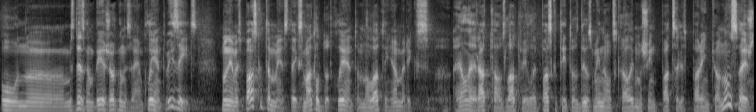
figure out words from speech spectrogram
Un, uh, mēs diezgan bieži organizējam klientu vizītes. Nu, ja mēs paskatāmies, teiksim, atlidot klientam no Latvijas Amerikas LR attā uz Latviju, lai paskatītos divas minūtes, kā lidmašīna paceļas pariņķi un nosēžas,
